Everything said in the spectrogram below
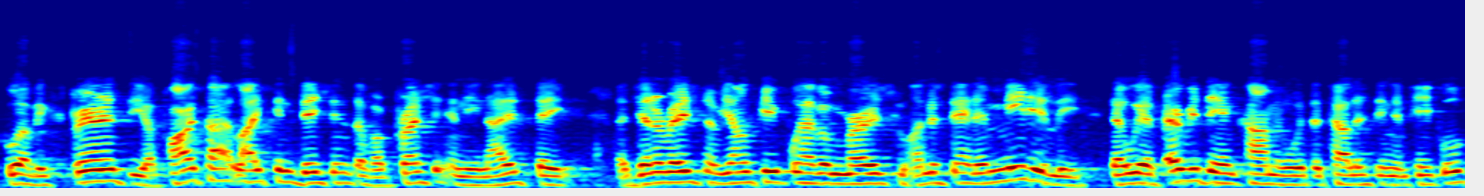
who have experienced the apartheid like conditions of oppression in the United States, a generation of young people have emerged who understand immediately that we have everything in common with the Palestinian people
